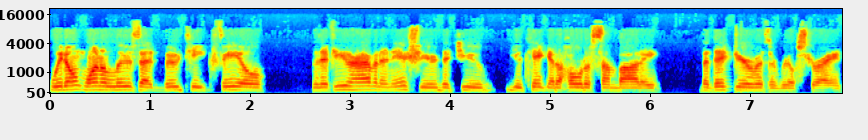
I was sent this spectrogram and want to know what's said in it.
we don't want to lose that boutique feel. That if you're having an issue that you you can't get a hold of somebody, but this year was a real strain.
